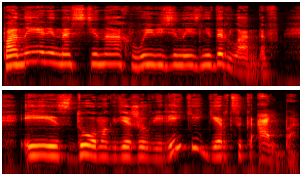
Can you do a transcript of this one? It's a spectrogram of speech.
Панели на стенах вывезены из Нидерландов, из дома, где жил великий герцог Альба.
